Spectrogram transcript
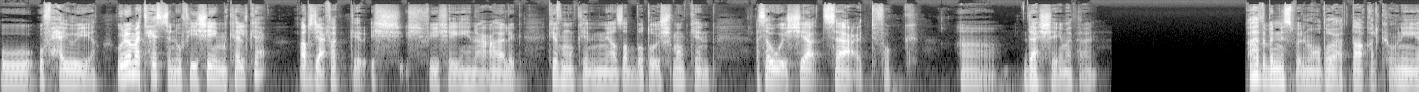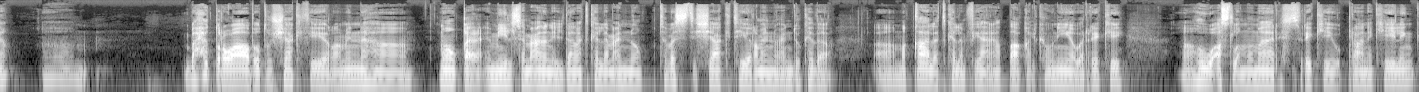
وفي حيوية. ولما تحس إنه في شيء مكلكع أرجع أفكر إيش إيش في شيء هنا عالق؟ كيف ممكن إني أضبطه؟ إيش ممكن أسوي أشياء تساعد تفك آه ده الشيء مثلا؟ هذا بالنسبة لموضوع الطاقة الكونية. بحط روابط وأشياء كثيرة منها موقع إميل سمعاني اللي دائما أتكلم عنه. اقتبست أشياء كثيرة منه عنده كذا. آه، مقالة تكلم فيها عن الطاقة الكونية والريكي. آه، هو أصلا ممارس ريكي و pranic healing.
